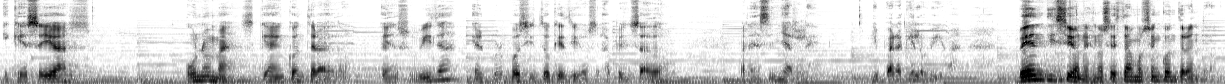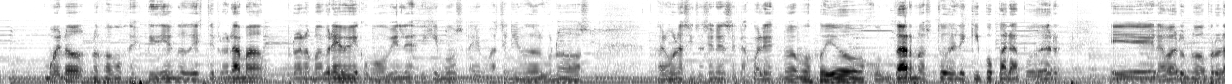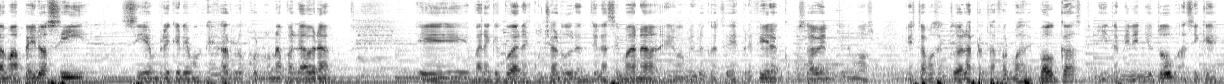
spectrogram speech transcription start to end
y que seas uno más que ha encontrado en su vida el propósito que Dios ha pensado para enseñarle y para que lo viva. Bendiciones, nos estamos encontrando. Bueno, nos vamos despidiendo de este programa, programa breve, como bien les dijimos, hemos tenido algunos, algunas situaciones en las cuales no hemos podido juntarnos todo el equipo para poder eh, grabar un nuevo programa, pero sí, siempre queremos dejarlos con una palabra eh, para que puedan escuchar durante la semana en el momento que ustedes prefieran. Como saben, tenemos, estamos en todas las plataformas de podcast y también en YouTube, así que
